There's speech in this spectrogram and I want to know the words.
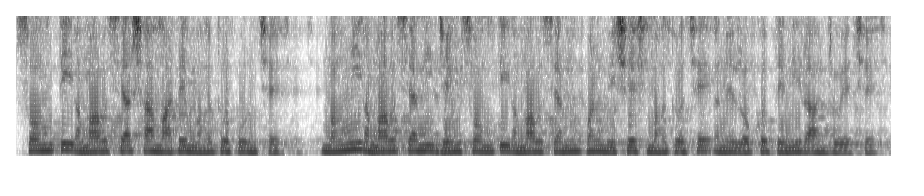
સોમતી અમાવસ્યા શા માટે મહત્વપૂર્ણ છે? મૌની અમાવસ્યાની જેમ સોમતી અમાવસ્યાનું પણ વિશેષ મહત્વ છે અને લોકો તેની રાહ જુએ છે.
